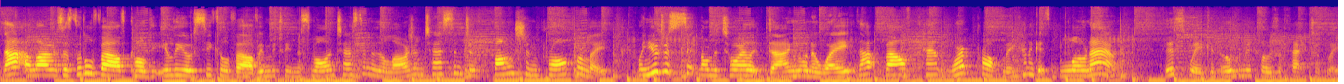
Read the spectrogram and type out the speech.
that allows this little valve called the ileocecal valve in between the small intestine and the large intestine to function properly. When you're just sitting on the toilet dangling away, that valve can't work properly. It kind of gets blown out. This way it can open and close effectively.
